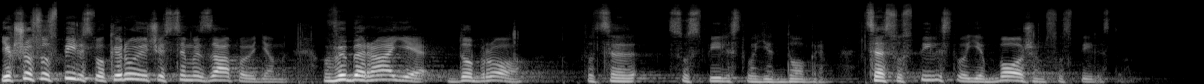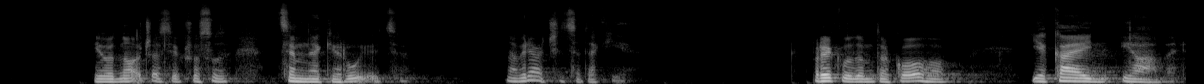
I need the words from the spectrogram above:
Якщо суспільство, керуючись цими заповідями, вибирає добро, то це суспільство є добрим. Це суспільство є Божим суспільством. І водночас, якщо цим не керуються, навряд чи це так є. Прикладом такого є Каїн і Авель,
